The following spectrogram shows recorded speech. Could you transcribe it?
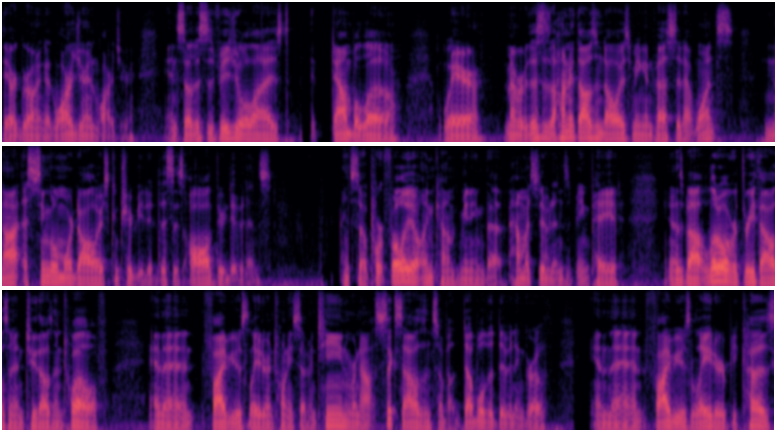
they are growing larger and larger. And so this is visualized down below, where remember this is hundred thousand dollars being invested at once. Not a single more dollar is contributed. This is all through dividends. And so portfolio income, meaning that how much dividends is being paid, you know, is about a little over 3000 in 2012. And then five years later in 2017, we're now at 6,000, so about double the dividend growth. And then five years later, because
